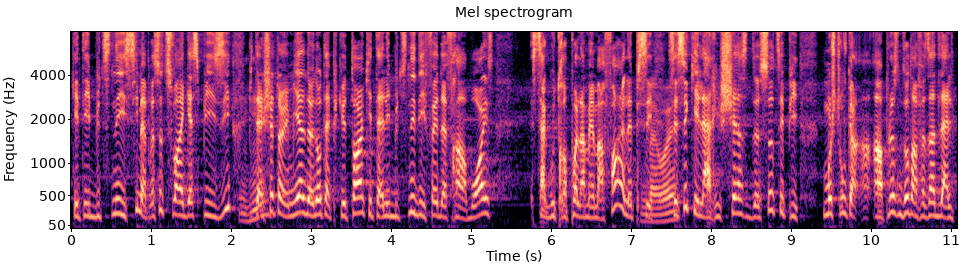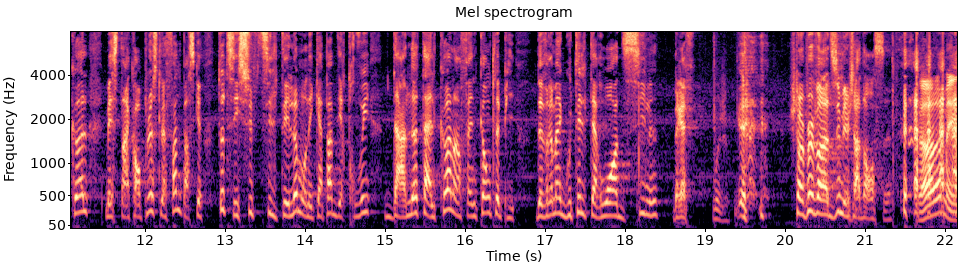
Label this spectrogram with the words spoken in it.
qui a été butiné ici, mais après ça, tu vas en Gaspésie puis t'achètes un miel d'un autre apiculteur qui est allé butiner des feuilles de framboise ça goûtera pas la même affaire. Là. Puis c'est, Ben ouais. c'est ça qui est la richesse de ça. Puis moi, je trouve qu'en en plus, nous autres, en faisant de l'alcool, mais c'est encore plus le fun parce que toutes ces subtilités-là, mais on est capable de les retrouver dans notre alcool, en fin de compte, là, puis de vraiment goûter le terroir d'ici. là. Bref, moi, je- Je suis un peu vendu, mais j'adore ça. non, non, mais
